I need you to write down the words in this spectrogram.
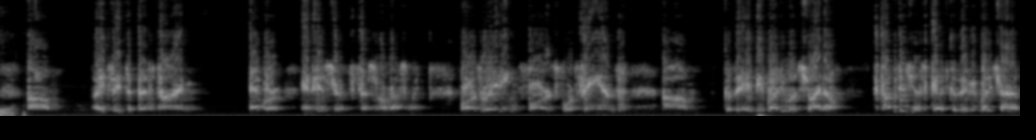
Yeah. Um, it's, it's the best time ever in history of professional wrestling, as far as ratings, as far as for fans, because um, everybody was trying to. Competition is good because everybody's trying to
